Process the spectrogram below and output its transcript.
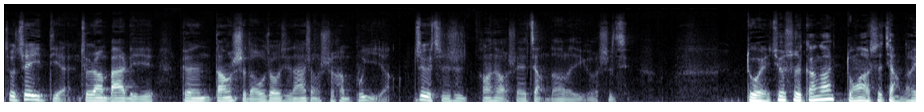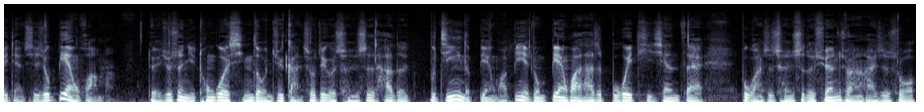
就这一点就让巴黎跟当时的欧洲其他城市很不一样。这个其实是刚才老师也讲到了一个事情。对，就是刚刚董老师讲到一点，其实就变化嘛。对，就是你通过行走，你去感受这个城市它的不经意的变化，并且这种变化它是不会体现在不管是城市的宣传，还是说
